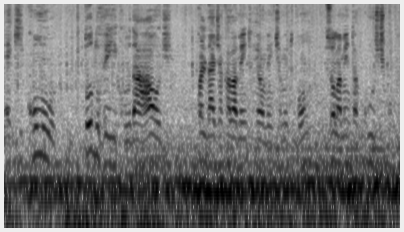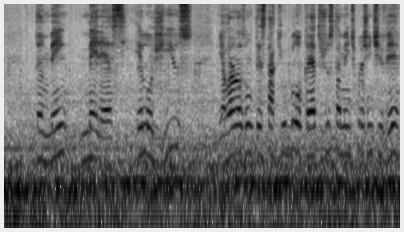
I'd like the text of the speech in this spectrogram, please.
é que como todo veículo da Audi, a qualidade de acabamento realmente é muito bom, isolamento acústico também merece elogios e agora nós vamos testar aqui o Blocreto justamente para a gente ver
